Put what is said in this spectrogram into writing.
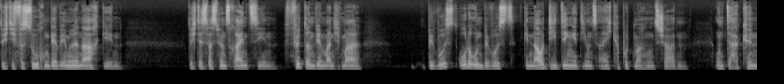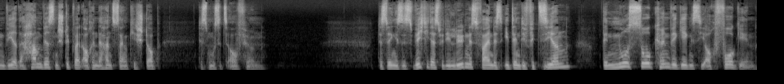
durch die Versuchung, der wir immer wieder nachgehen, durch das, was wir uns reinziehen, füttern wir manchmal bewusst oder unbewusst genau die Dinge, die uns eigentlich kaputt machen, uns schaden. Und da können wir, da haben wir es ein Stück weit auch in der Hand zu sagen, okay, stopp, das muss jetzt aufhören. Deswegen ist es wichtig, dass wir die Lügen des Feindes identifizieren, denn nur so können wir gegen sie auch vorgehen.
